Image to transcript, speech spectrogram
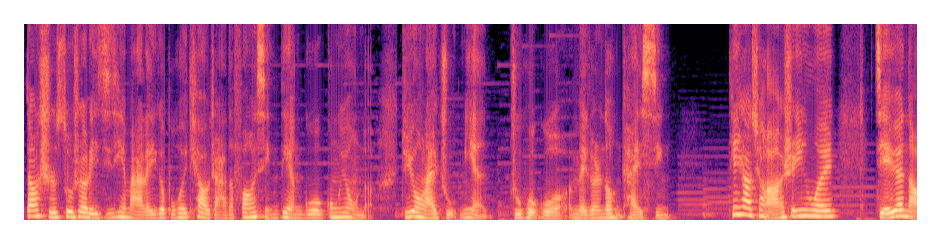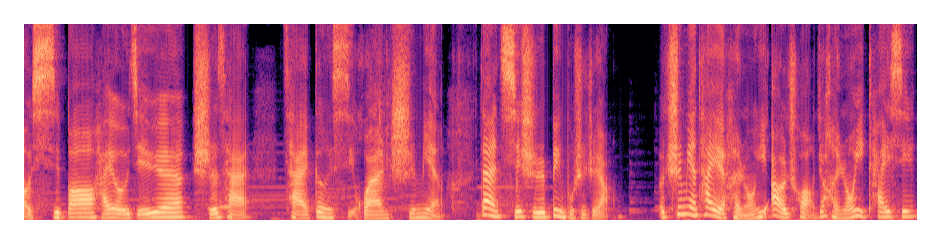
当时宿舍里集体买了一个不会跳闸的方形电锅，公用的，就用来煮面、煮火锅，每个人都很开心。听上去好像是因为节约脑细胞，还有节约食材，才更喜欢吃面，但其实并不是这样。吃面它也很容易二创，就很容易开心，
